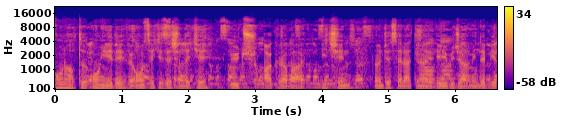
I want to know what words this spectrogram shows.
16, 17 ve 18 yaşındaki 3 akraba için önce Selahattin Eyüpü Camii'nde bir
